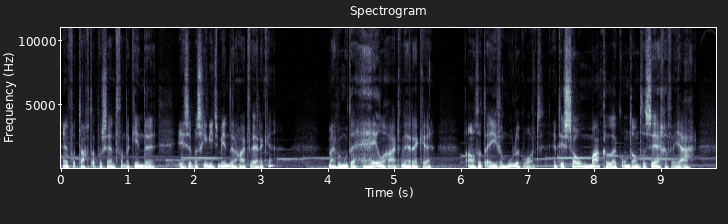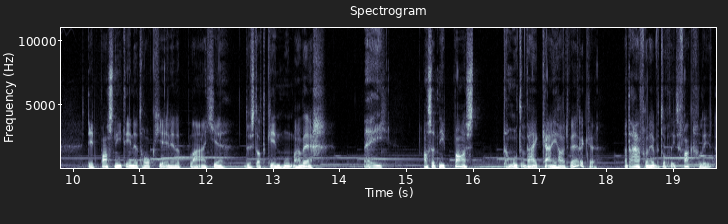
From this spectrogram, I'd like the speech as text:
En voor 80% van de kinderen is het misschien iets minder hard werken. Maar we moeten heel hard werken als het even moeilijk wordt. Het is zo makkelijk om dan te zeggen van ja, dit past niet in het hokje en in het plaatje, dus dat kind moet maar weg. Nee, als het niet past, dan moeten wij keihard werken. Want daarvoor hebben we toch dit vak geleerd.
